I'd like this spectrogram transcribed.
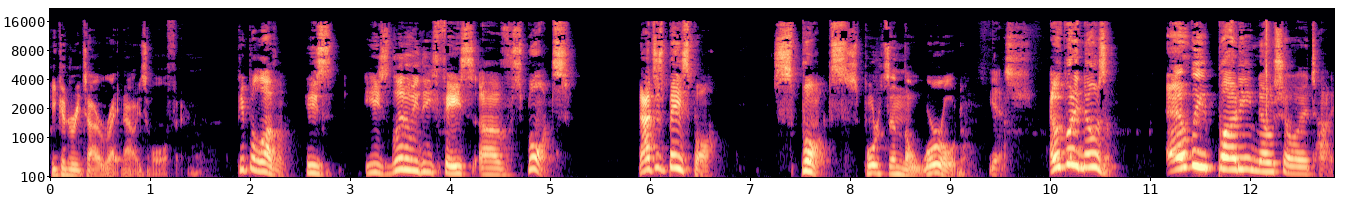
He could retire right now. He's a Hall of Famer. People love him. He's he's literally the face of sports, not just baseball. Sports. Sports in the world. Yes, everybody knows him. Everybody knows Shohei Ohtani.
